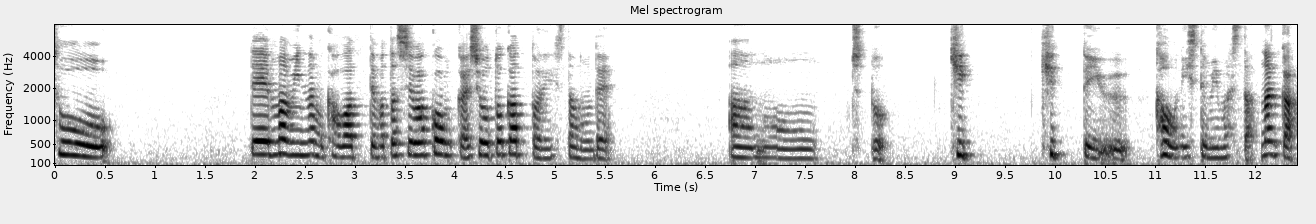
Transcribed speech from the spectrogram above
そう。でまあみんなも変わって私は今回ショートカットにしたのであのー、ちょっとキッキュッていう顔にしてみました。なんか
